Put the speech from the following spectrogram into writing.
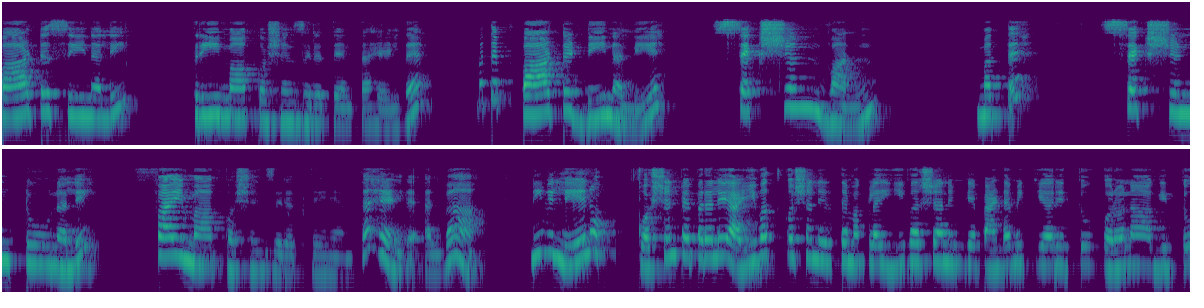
ಪಾರ್ಟ್ ಸಿ ನಲ್ಲಿ ತ್ರೀ ಮಾರ್ಕ್ ಕ್ವಶನ್ಸ್ ಇರುತ್ತೆ ಅಂತ ಹೇಳಿದೆ. ಮತ್ತೆ ಪಾರ್ಟ್ ಡಿ ನಲ್ಲಿ ಸೆಕ್ಷನ್ ಒನ್ ಮತ್ತೆ ಸೆಕ್ಷನ್ ಟೂನಲ್ಲಿ ಫೈವ್ ಮಾರ್ಕ್ ಕ್ವಶನ್ಸ್ ಇರುತ್ತೆ ಅಂತ ಹೇಳಿದೆ, ಅಲ್ವಾ? ನೀವಿಲ್ಲಿ ಏನು ಕ್ವಶನ್ ಪೇಪರಲ್ಲಿ ಐವತ್ತು ಕ್ವಶನ್ ಇರುತ್ತೆ ಮಕ್ಕಳ ಈ ವರ್ಷ ನಿಮಗೆ ಪ್ಯಾಂಡಮಿಕ್ ಇಯರ್ ಇತ್ತು ಕೊರೋನಾ ಆಗಿತ್ತು,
